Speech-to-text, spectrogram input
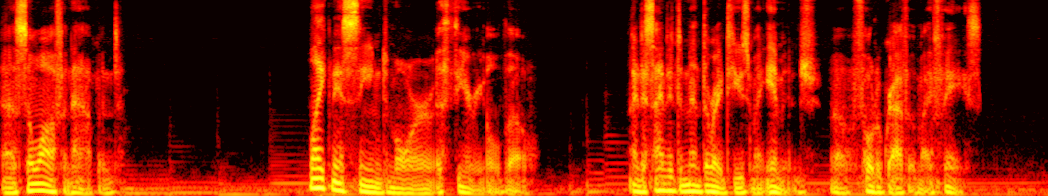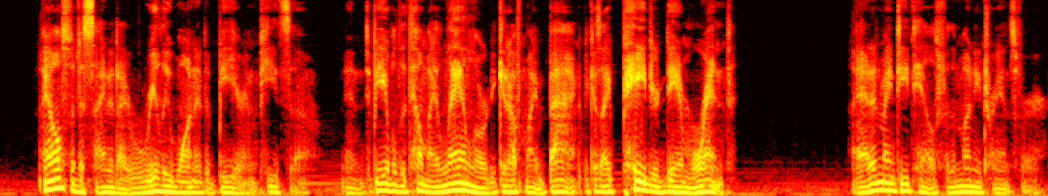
as so often happened. Likeness seemed more ethereal, though. I decided it meant the right to use my image, a photograph of my face. I also decided I really wanted a beer and pizza, and to be able to tell my landlord to get off my back because I paid your damn rent. I added my details for the money transfer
